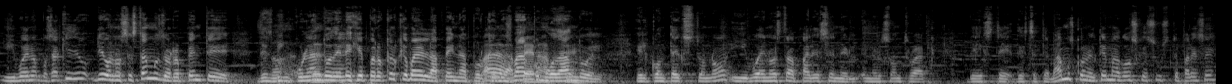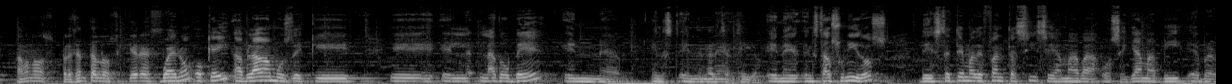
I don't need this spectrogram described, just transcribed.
Y bueno, pues aquí digo, nos estamos de repente desvinculando del eje, pero creo que vale la pena porque nos va acomodando el, contexto, ¿no? Y bueno, esto aparece en el, en el soundtrack de este, de este tema. Vamos con el tema 2, Jesús, ¿te parece? Vámonos, preséntalo si quieres. Bueno, ok, hablábamos de que eh, el lado B en, eh, en, en, en, Estados Unidos de este tema de fantasy se llamaba o se llama Be Ever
